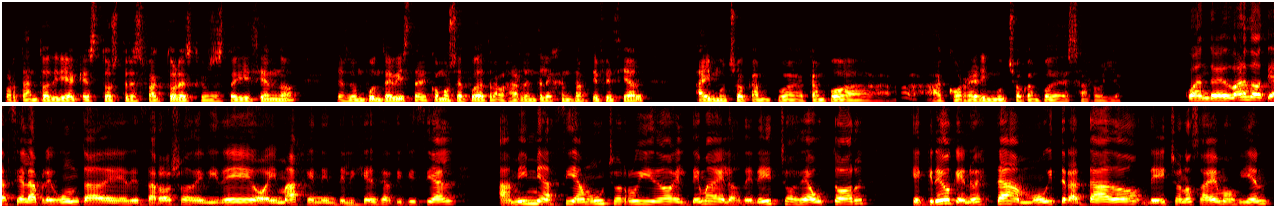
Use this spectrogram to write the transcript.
Por tanto, diría que estos tres factores que os estoy diciendo, desde un punto de vista de cómo se puede trabajar la inteligencia artificial, hay mucho campo, campo a correr y mucho campo de desarrollo. Cuando Eduardo te hacía la pregunta de desarrollo de video e imagen de inteligencia artificial, a mí me hacía mucho ruido el tema de los derechos de autor, que creo que no está muy tratado. De hecho, no sabemos bien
